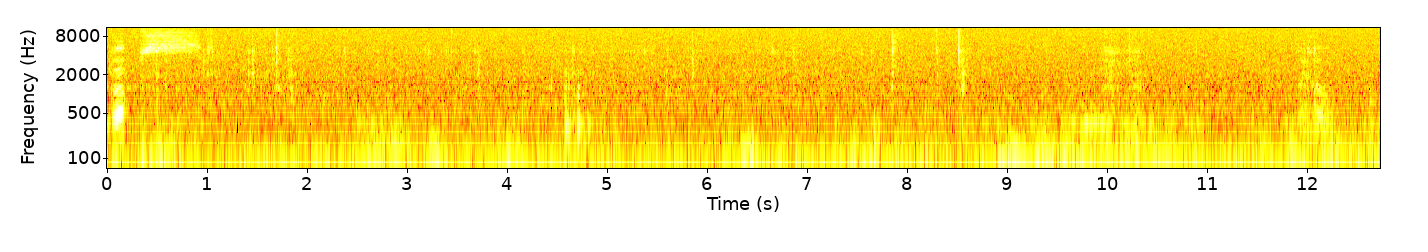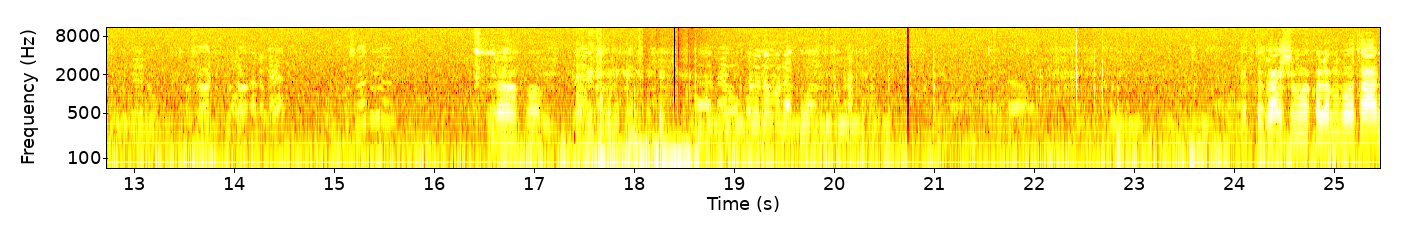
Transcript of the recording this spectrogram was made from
Oops. Ano? Ano kaya no? Masahan ko ta. Ano kaya? Masahan yan. Lako. Ano ko na naman ako. Ito guys, yung mga kulambutan.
